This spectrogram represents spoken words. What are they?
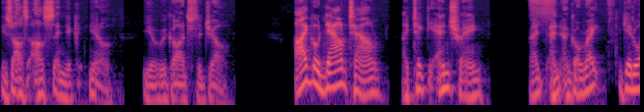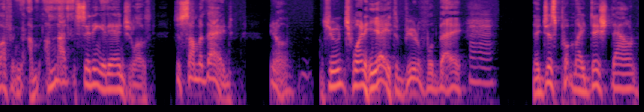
He said, I'll, I'll send you, you know, your regards to Joe. I go downtown. I take the N train, right, and I go right, get off, and I'm, I'm not sitting at Angelo's. It's a summer day, you know, June 28th, a beautiful day. Mm-hmm. They just put my dish down,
